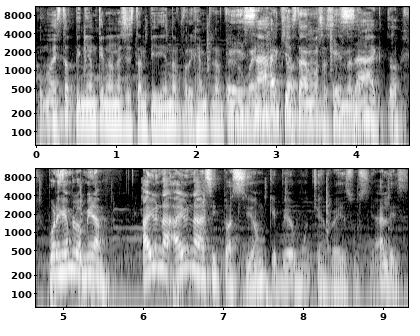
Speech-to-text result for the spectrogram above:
Como esta opinión que no nos están pidiendo, por ejemplo. Pero bueno, aquí estamos haciendo. Exacto. Por ejemplo, mira, hay una, hay una situación que veo mucho en redes sociales.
